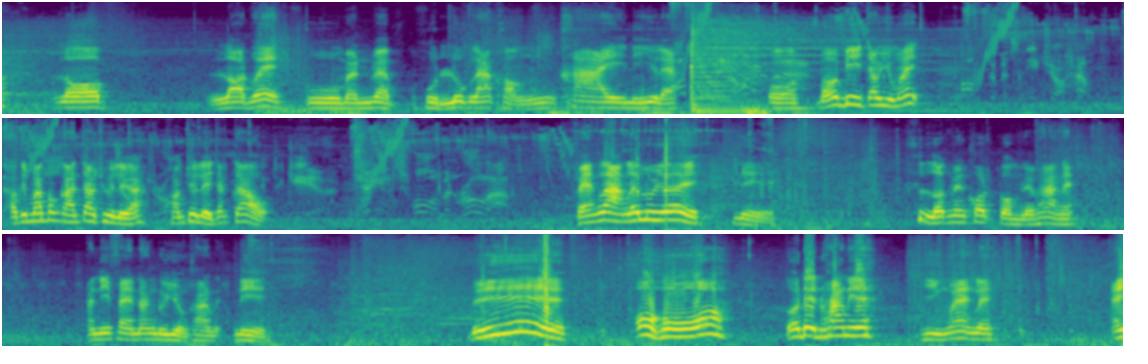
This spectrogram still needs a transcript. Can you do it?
ดหลบรอดเว้ย กูมันแบบหุ่นลูกรักของค่ายนี้อยู่แล้ว โอ้บอบบี้เจ้าอยู่ไหมเอัลติมัสต้องการเจ้าช่วยเหลือ ความช่วยเหลือจากเจ้า แปลงร่างแล้วลุยเลย นี่ รถแม่งโคตรกลมเลยภาคเนี้ยอันนี้แฟนนั่งดูอยู่ข้างนี่ นี่ โอ้โห ตัวเด่นภาคนี้ ยิงแม่งเลย ไอ้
